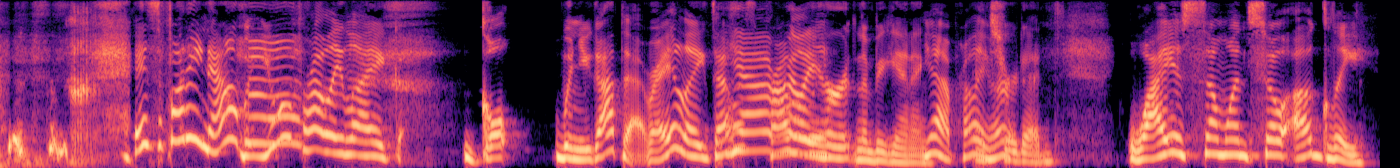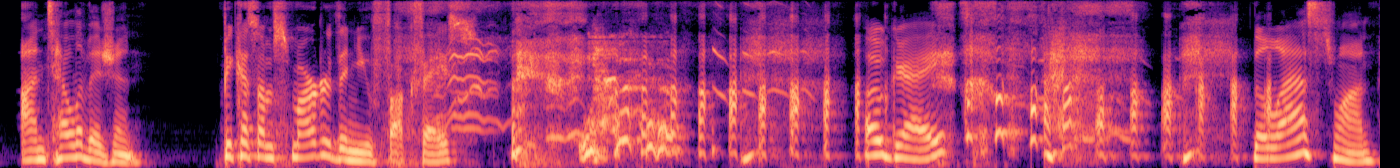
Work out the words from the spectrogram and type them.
it's funny now, but you were probably like, gulp when you got that, right? Like that yeah, was probably really hurt in the beginning. Yeah, probably it hurt. sure did. Why is someone so ugly on television? Because I'm smarter than you, fuckface. Okay. the last one.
